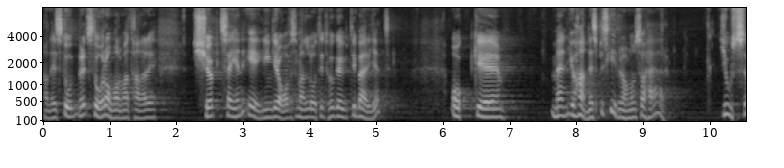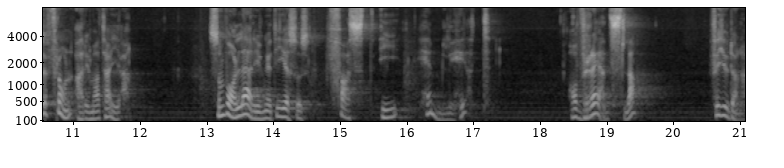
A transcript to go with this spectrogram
Det står om honom att han hade köpt sig en egen grav som han låtit hugga ut i berget. Och, eh, men Johannes beskriver honom så här. Josef från Arimataya, som var lärjunge till Jesus fast i hemlighet. Av rädsla för judarna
